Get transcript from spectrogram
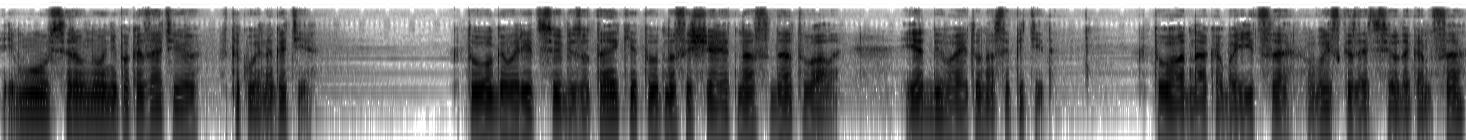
ему все равно не показать ее в такой наготе. Кто говорит все без утайки, тот насыщает нас до отвала и отбивает у нас аппетит. Кто, однако, боится высказать все до конца,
